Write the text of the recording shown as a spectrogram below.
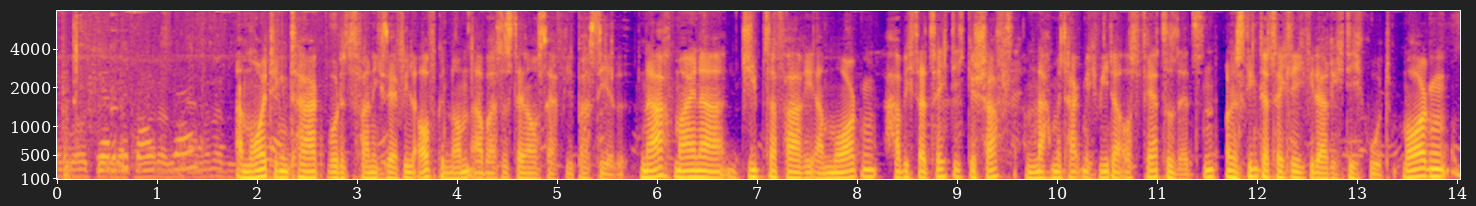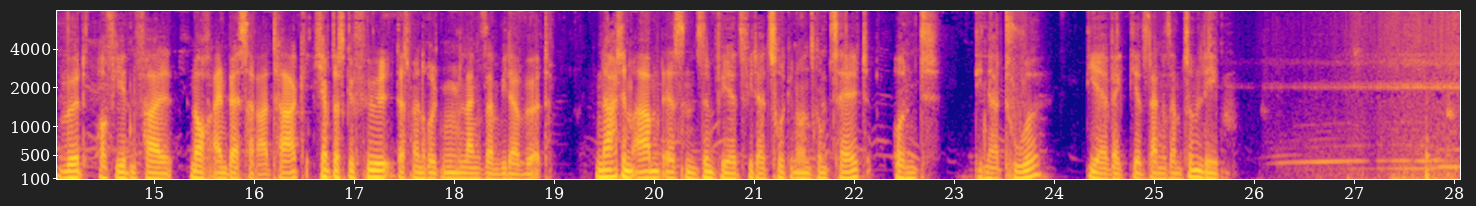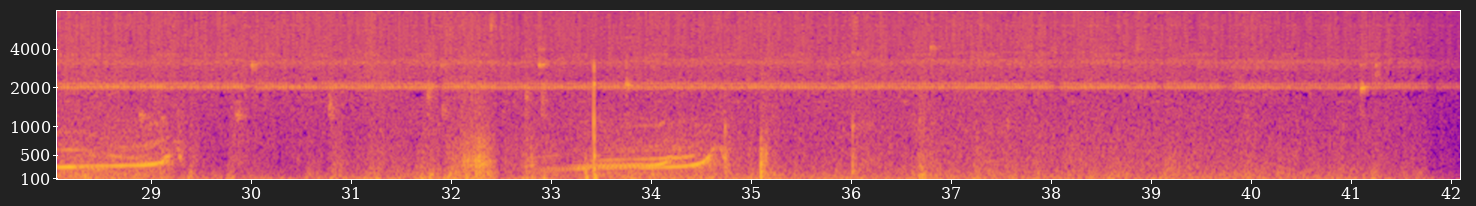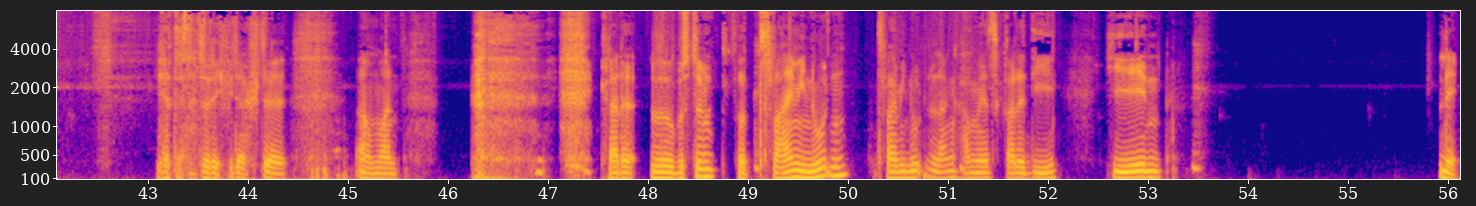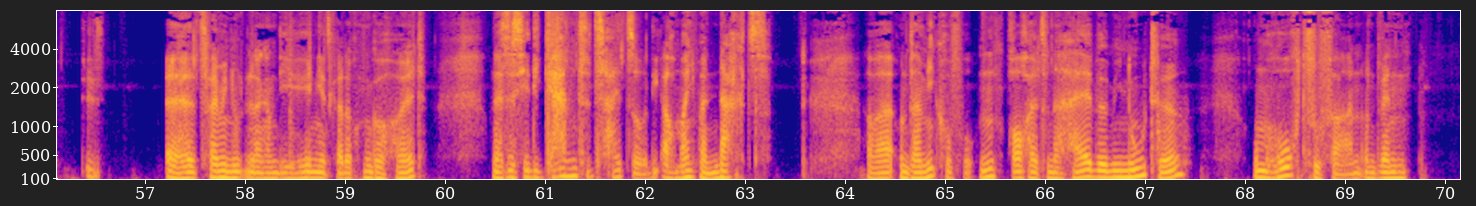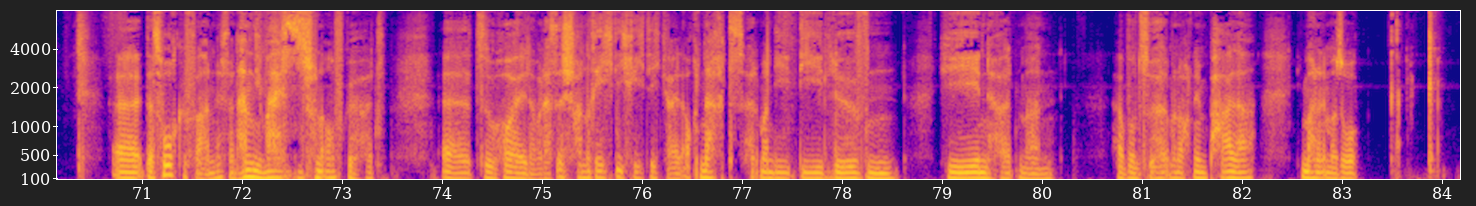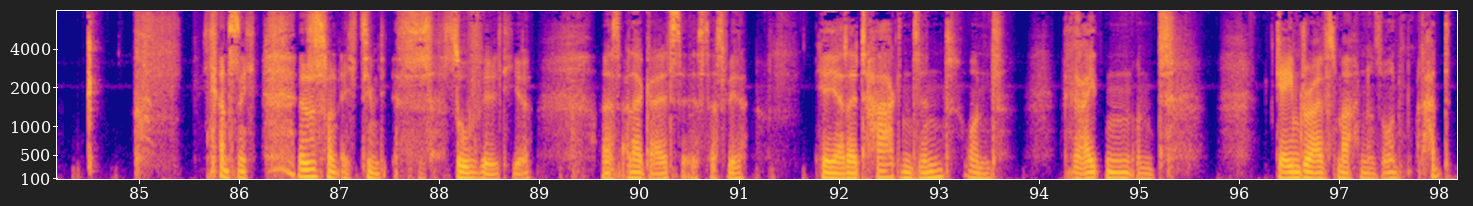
Am heutigen Tag wurde zwar nicht sehr viel aufgenommen, aber es ist dennoch sehr viel passiert. Nach meiner Jeep Safari am Morgen habe ich tatsächlich geschafft, am Nachmittag mich wieder aufs Pferd zu setzen und es ging tatsächlich wieder richtig gut. Morgen wird auf jeden Fall noch ein besserer Tag. Ich habe das Gefühl, dass mein Rücken langsam wieder wird. Nach dem Abendessen sind wir jetzt wieder zurück in unserem Zelt und die Natur, die erweckt jetzt langsam zum Leben. Jetzt ist natürlich wieder still. Oh Mann. Gerade so bestimmt so zwei Minuten, zwei Minuten lang haben wir jetzt gerade die Hyänen. Nee. Äh, zwei Minuten lang haben die Hyänen jetzt gerade rumgeheult. Und das ist hier die ganze Zeit so, die auch manchmal nachts. Aber unser Mikrofon braucht halt so eine halbe Minute, um hochzufahren. Und wenn äh, das hochgefahren ist, dann haben die meistens schon aufgehört äh, zu heulen. Aber das ist schon richtig, richtig geil. Auch nachts hört man die, die Löwen, Hyänen hört man. Ab und zu hört man auch einen Impala. Die machen immer so. Ich kann's nicht. Es ist schon echt ziemlich, es ist so wild hier. Und das Allergeilste ist, dass wir hier ja seit Tagen sind und reiten und Game Drives machen und so. Und man hat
